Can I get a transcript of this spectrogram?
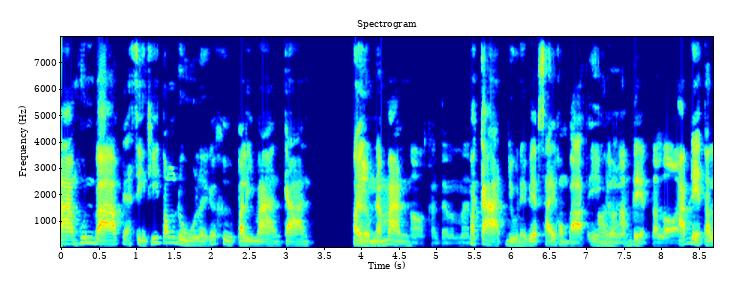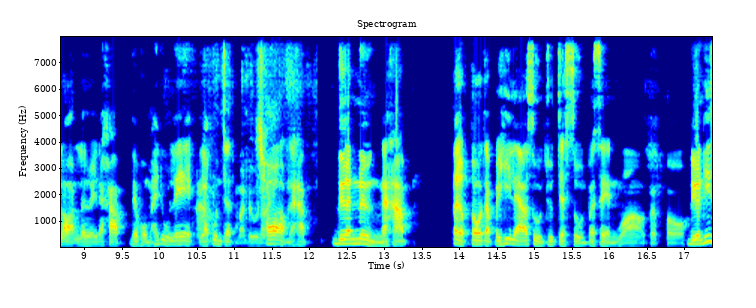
ตามหุ้นบาฟเนี่ยสิ่งที่ต้องดูเลยก็คือปริมาณการ เติมน้ำมันอ๋อการเติมน้ำมันประกาศอยู่ในเว็บไซต์ของบาฟเองเลยอัปเดตตลอดอัปเดตตลอดเลยนะครับ เดี๋ยวผมให้ดูเลขอะแล้วคุณจะมาดูหน่อยชอบนะครับ เดือนหนึ่งนะครับเติบโตจากปีที่แล้ว 0.70%ว้าว เติบโต เดือนที่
